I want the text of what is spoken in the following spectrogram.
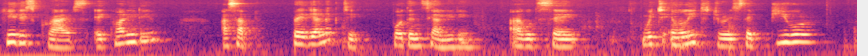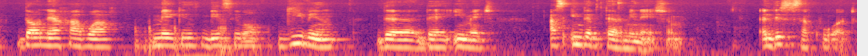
He describes equality as a predialectic potentiality, I would say, which in literature is the pure donner avoir, making visible, giving the, the image as indetermination. And this is a quote.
